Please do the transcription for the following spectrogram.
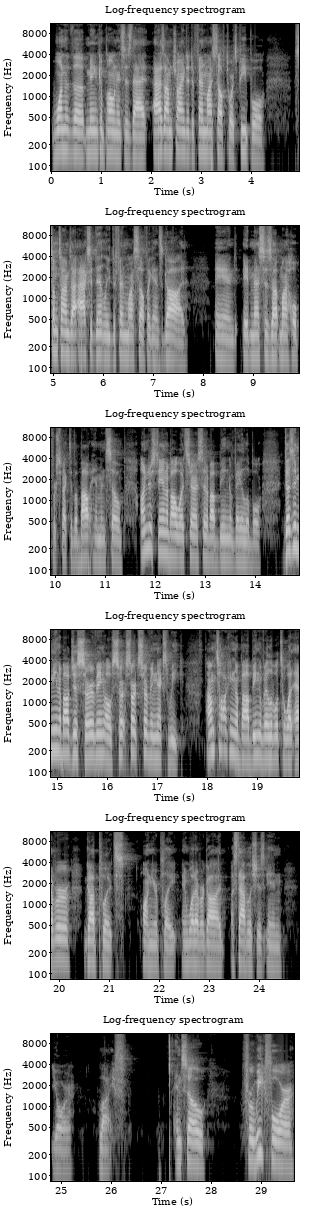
one of the main components is that as i'm trying to defend myself towards people sometimes I accidentally defend myself against God and it messes up my whole perspective about him. And so understand about what Sarah said about being available. Doesn't mean about just serving, oh, ser- start serving next week. I'm talking about being available to whatever God puts on your plate and whatever God establishes in your life. And so for week four,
